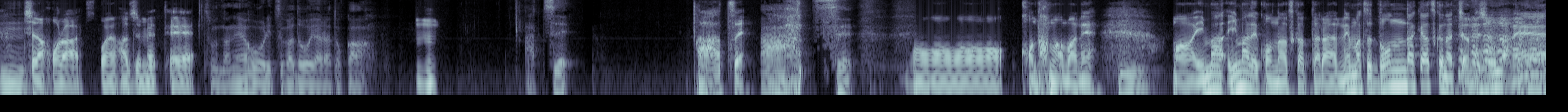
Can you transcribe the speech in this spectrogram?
うん。うん。ちらほら聞こえ始めて、そうだね。法律がどうやらとか。うん。暑い。あー暑い。暑い。もう、このままね。うん。まあ今、今でこんな暑かったら年末どんだけ暑くなっちゃうんでしょうかね。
